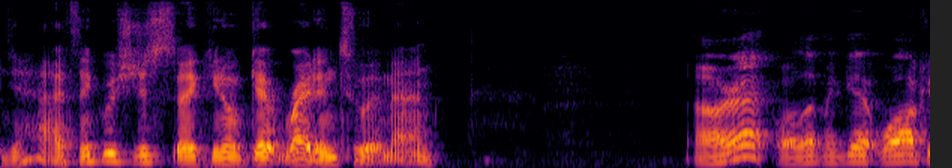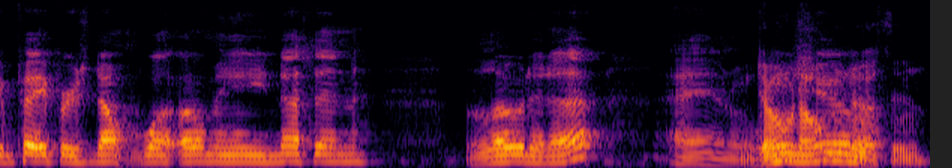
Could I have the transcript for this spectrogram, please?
yeah, I think we should just like, you know, get right into it, man. All right. Well, let me get walking papers. Don't owe me nothing. Loaded up, and Don't shall- own nothing.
